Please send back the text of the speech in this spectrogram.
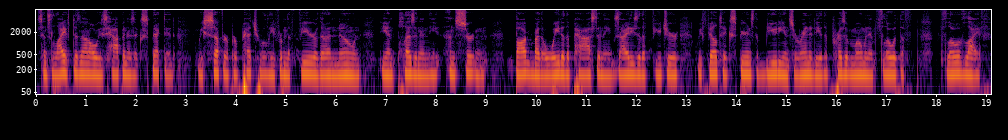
Since life does not always happen as expected, we suffer perpetually from the fear of the unknown, the unpleasant, and the uncertain. Bogged by the weight of the past and the anxieties of the future, we fail to experience the beauty and serenity of the present moment and flow with the f- flow of life.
